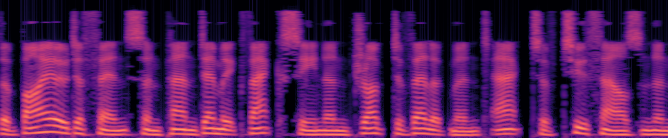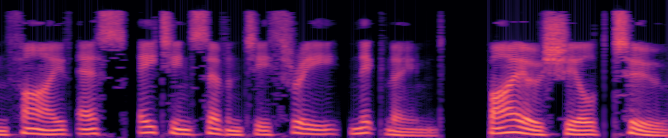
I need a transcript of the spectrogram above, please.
The Biodefense and Pandemic Vaccine and Drug Development Act of 2005 S. 1873, nicknamed, BioShield II,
